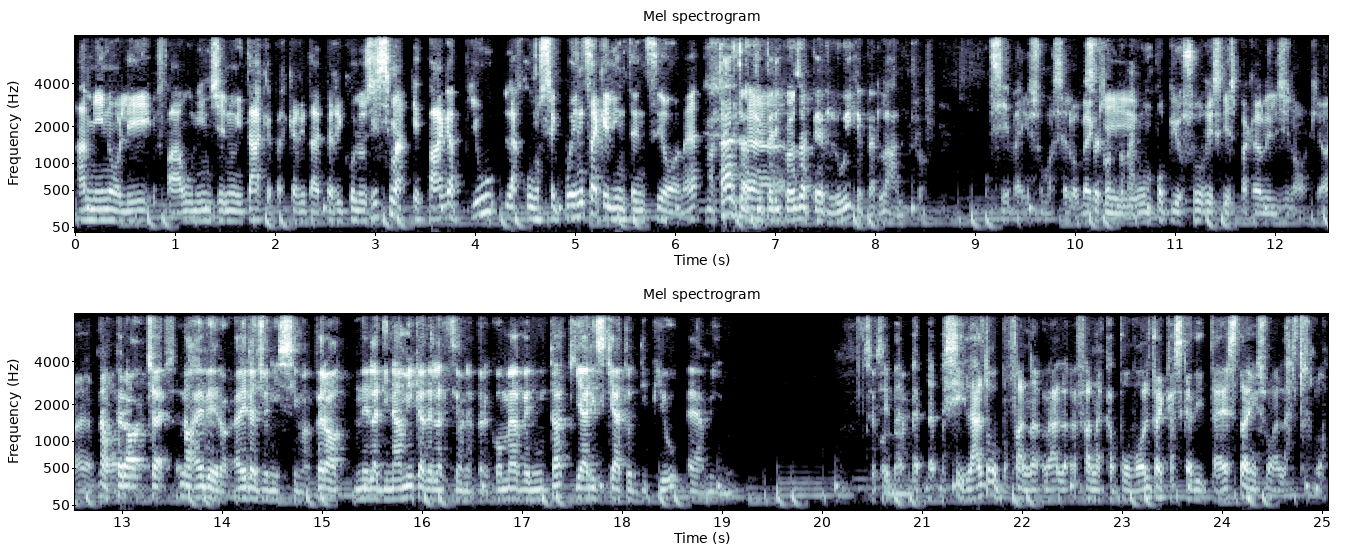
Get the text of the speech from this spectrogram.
Amino lì fa un'ingenuità che per carità è pericolosissima e paga più la conseguenza che l'intenzione ma tanto è più eh, pericolosa per lui che per l'altro sì, beh, insomma, se lo becchi un po' più su rischi di spaccargli il ginocchio. Eh, no, però, cioè, se... no, è vero, hai ragionissima, però nella dinamica dell'azione, per come è avvenuta, chi ha rischiato di più è Amino sì, beh, beh, sì, l'altro fa una, fa una, capovolta e casca di testa, insomma, l'altro no.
